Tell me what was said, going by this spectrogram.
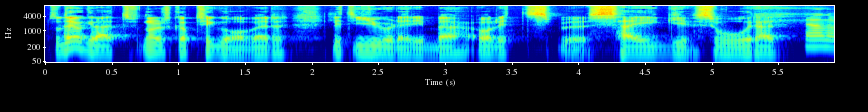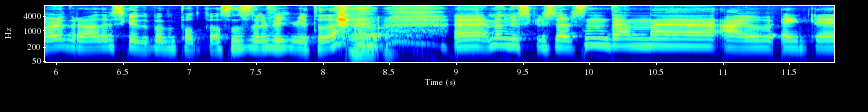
Så det er jo greit når du skal tygge over litt juleribbe og litt seig svor her. Ja, nå var det bra dere skrudde på den podkasten, så dere fikk vite det. Ja. Men muskelstørrelsen, den eh, er jo egentlig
